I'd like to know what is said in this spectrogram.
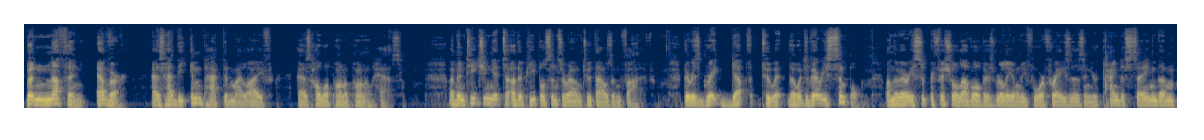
but nothing ever has had the impact in my life as Ho'oponopono has. I've been teaching it to other people since around 2005. There is great depth to it, though it's very simple. On the very superficial level, there's really only four phrases, and you're kind of saying them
